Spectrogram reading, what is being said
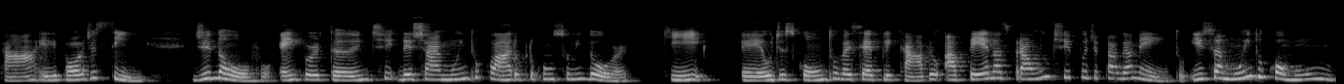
tá? Ele pode sim. De novo, é importante deixar muito claro para o consumidor que é, o desconto vai ser aplicável apenas para um tipo de pagamento. Isso é muito comum,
